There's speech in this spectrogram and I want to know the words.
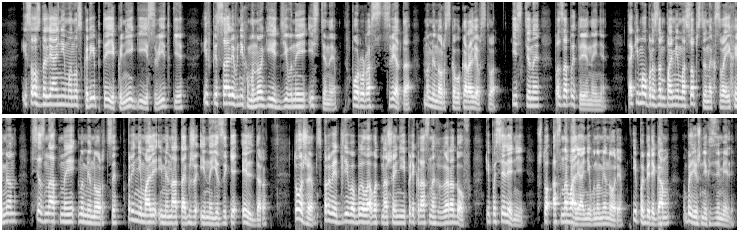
И создали они манускрипты и книги и свитки, и вписали в них многие дивные истины в пору расцвета Нуминорского королевства, истины, позабытые ныне. Таким образом, помимо собственных своих имен, все знатные нуминорцы принимали имена также и на языке эльдер. Тоже справедливо было в отношении прекрасных городов и поселений, что основали они в Нуминоре и по берегам ближних земель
